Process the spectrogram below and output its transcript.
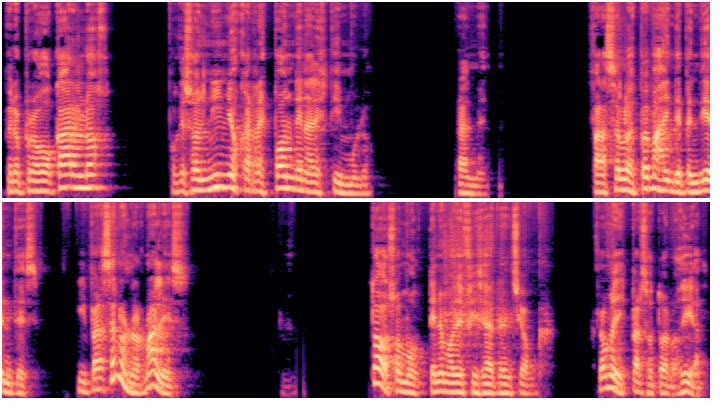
Pero provocarlos porque son niños que responden al estímulo. Realmente. Para hacerlos después más independientes. Y para hacerlos normales. Todos somos, tenemos déficit de atención. Yo me disperso todos los días,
